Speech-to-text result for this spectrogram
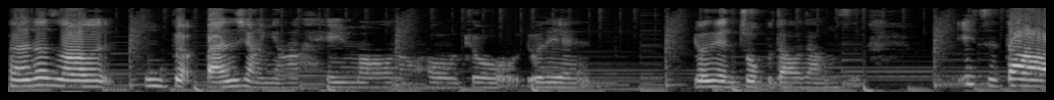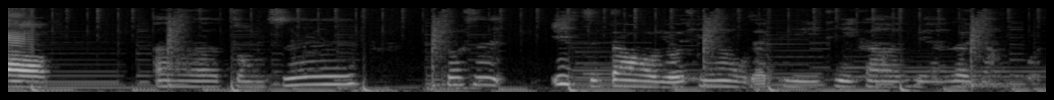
可能那时候目标本来是想养黑猫，然后就有点有点做不到这样子。一直到呃，总之就是一直到有一天我在 PPT 看到边认养文，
